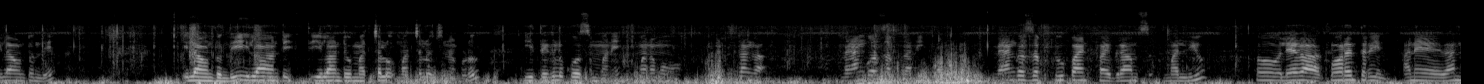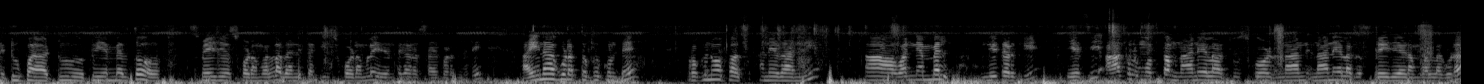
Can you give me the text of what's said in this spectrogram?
ఇలా ఉంటుంది. ఇలా ఉంటుంది. ఇలాంటి ఇలాంటి మచ్చలు మచ్చలు వచ్చినప్పుడు ఈ తెగులు కోసం అని మనము ఖచ్చితంగా మ్యాంగో జబ్ కానీ mancozeb two point five grams మరియు లేదా క్లోరెంతరీన్ అనే దాన్ని టూ పా టూ టూ ఎంఎల్తో స్ప్రే చేసుకోవడం వల్ల దాన్ని తగ్గించుకోవడంలో ఇది ఎంతగానో సహాయపడుతుంది. అయినా కూడా తగ్గుకుంటే ప్రొకినోపస్ అనే దాన్ని వన్ ఎంఎల్ లీటర్కి వేసి ఆకులు మొత్తం నానేలా చూసుకో నానే నానేలా స్ప్రే చేయడం వల్ల కూడా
